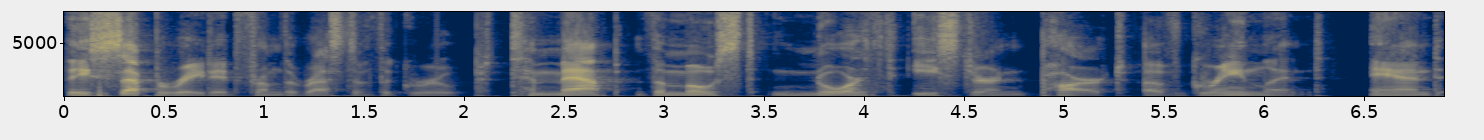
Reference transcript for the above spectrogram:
they separated from the rest of the group to map the most northeastern part of Greenland and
